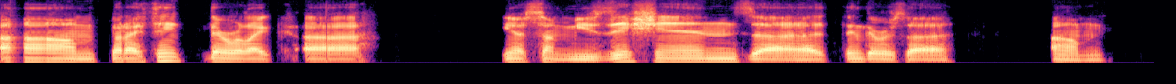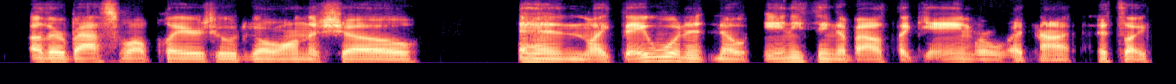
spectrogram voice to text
um, but I think there were like uh, you know, some musicians. Uh, I think there was a um other basketball players who would go on the show and like they wouldn't know anything about the game or whatnot. It's like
